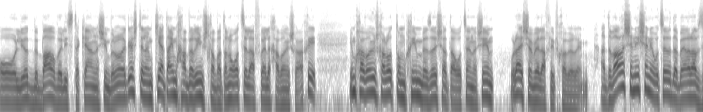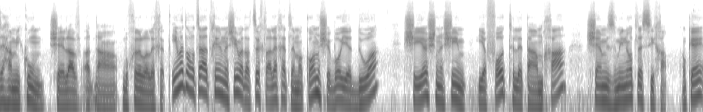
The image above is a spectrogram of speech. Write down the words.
או להיות בבר ולהסתכל על אנשים ולא לגשת אליהם, כי אתה עם חברים שלך ואתה לא רוצה להפריע לחברים שלך. אחי, אם חברים שלך לא תומכים בזה שאתה רוצה נשים, אולי שווה להחליף חברים. הדבר השני שאני רוצה לדבר עליו זה המיקום שאליו אתה בוחר ללכת. אם אתה רוצה להתחיל עם נשים, אתה צריך ללכת למקום שבו ידוע שיש נשים יפות לטעמך, שהן זמינות לשיחה, אוקיי?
